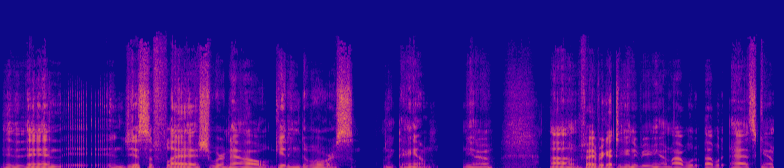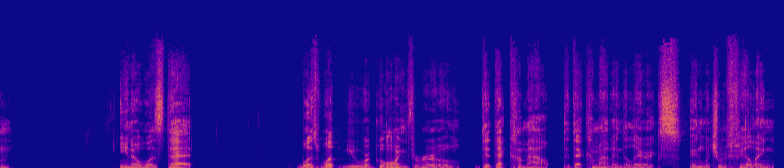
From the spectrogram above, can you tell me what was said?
and then in just a flash, we're now getting divorced. Like, damn, you know. Um, if I ever got to interview him, I would I would ask him, you know, was that was what you were going through? Did that come out? Did that come out in the lyrics in what you were feeling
